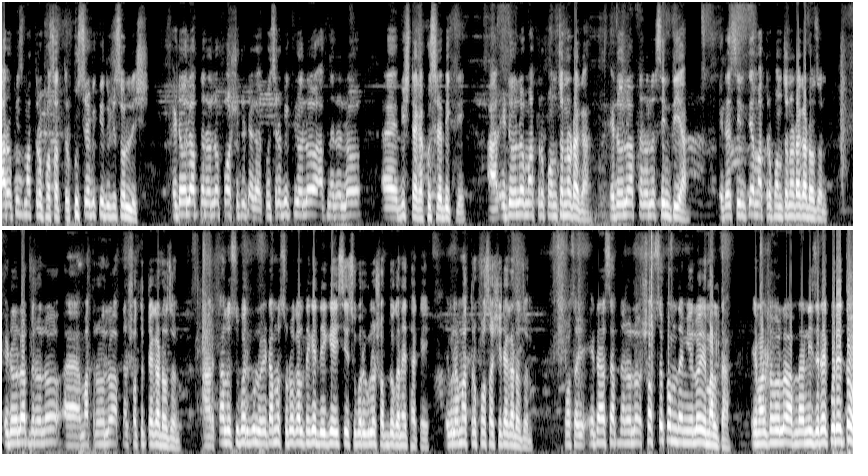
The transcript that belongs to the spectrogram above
বারো পিস মাত্র পঁচাত্তর খুচরা বিক্রি দুশো চল্লিশ। এটা হলো আপনার হলো পঁয়ষট্টি টাকা, খুচরা বিক্রি হলো আপনার হলো বিশ টাকা খুচরা বিক্রি। আর এটা হলো মাত্র পঞ্চান্ন টাকা। এটা হলো আপনার হলো সিনথিয়া। এটা সিনথিয়া মাত্র পঞ্চান্ন টাকা ডজন। এটা হলো আপনার হলো মাত্র হলো আপনার সত্তর টাকা ডজন। আর কালো সুপারগুলো এটা আমরা ছোটকাল থেকে দেখে এসেছি সুপারগুলো সব দোকানে থাকে। এগুলো মাত্র পঁচাশি টাকা ডজন। পঁচাশি, এটা আছে আপনার হলো, সবচেয়ে কম দামি হলো এই মালটা। এই মালটা হলো আমরা নিজেরাই করে তো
